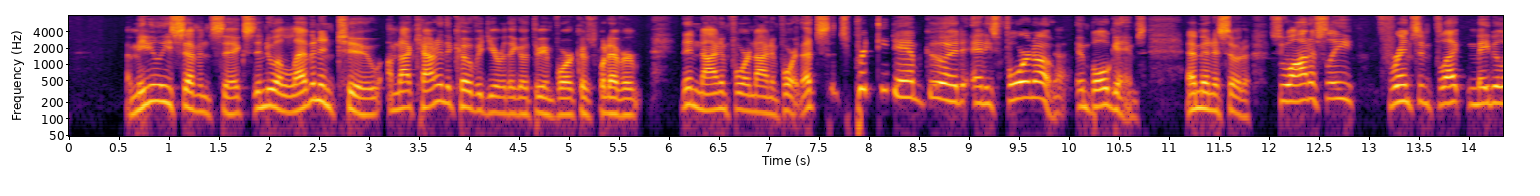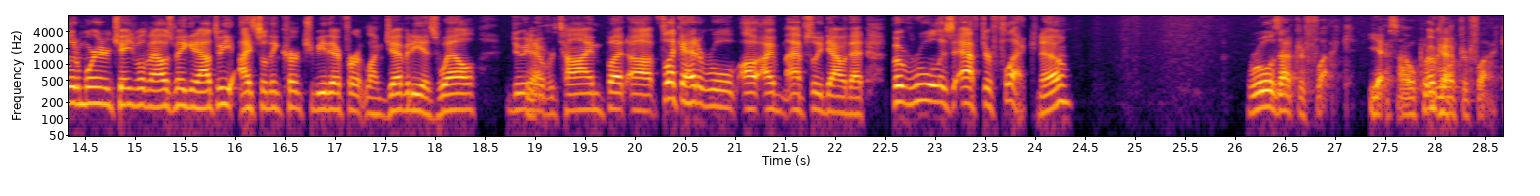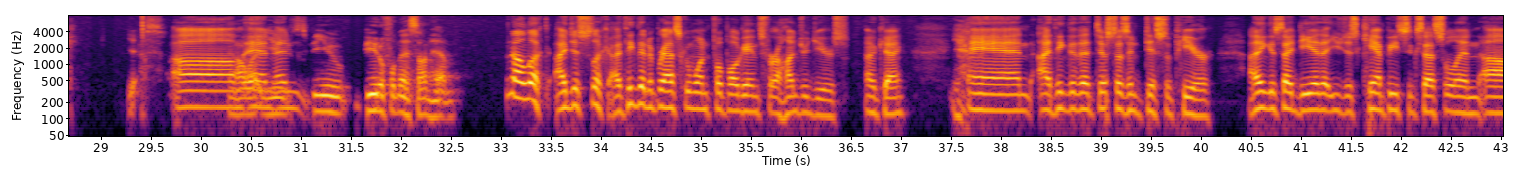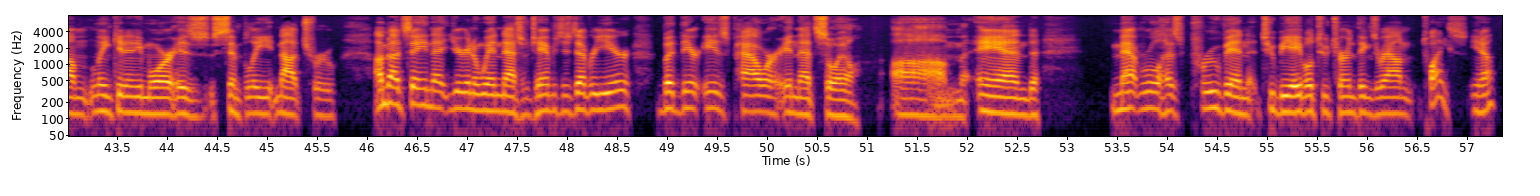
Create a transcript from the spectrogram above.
immediately seven six into eleven and two. I'm not counting the COVID year where they go three and four because whatever. Then nine and four, nine and four. That's it's pretty damn good, and he's four and zero oh in bowl games at Minnesota. So honestly, Ferentz and Fleck maybe a little more interchangeable than I was making it out to be. I still think Kirk should be there for longevity as well, doing yes. it over time. But uh, Fleck ahead of Rhule. I'm absolutely down with that. But Rhule is after Fleck, no? Rhule is after Fleck. Yes, I will put okay. Rhule after Fleck. Yes. Um, and, and, and spew beautifulness on him. No, look, I just look. I think that Nebraska won football games for hundred years. Okay, yeah. and I think that that just doesn't disappear. I think this idea that you just can't be successful in um, Lincoln anymore is simply not true. I'm not saying that you're going to win national championships every year, but there is power in that soil. Um, and Matt Rhule has proven to be able to turn things around twice, you know?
